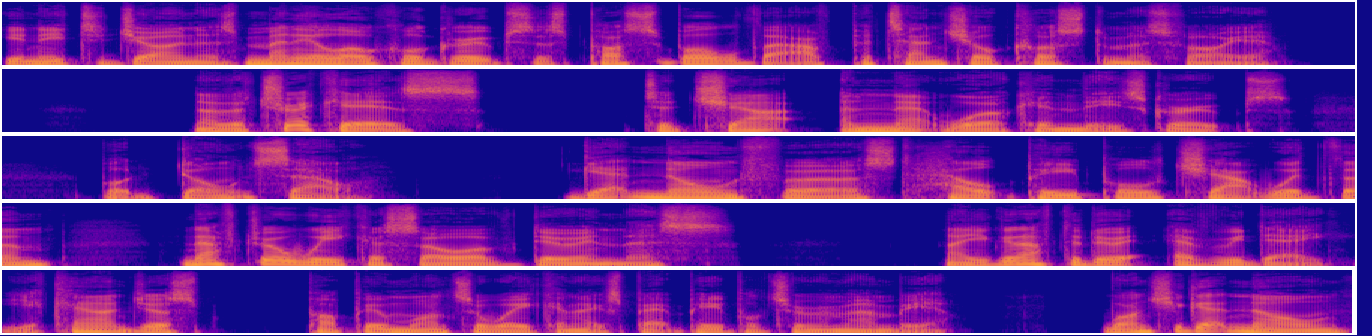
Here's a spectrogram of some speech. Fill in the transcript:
you need to join as many local groups as possible that have potential customers for you. Now, the trick is to chat and network in these groups, but don't sell. Get known first, help people, chat with them, and after a week or so of doing this, now you're going to have to do it every day. You can't just pop in once a week and expect people to remember you. Once you get known,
